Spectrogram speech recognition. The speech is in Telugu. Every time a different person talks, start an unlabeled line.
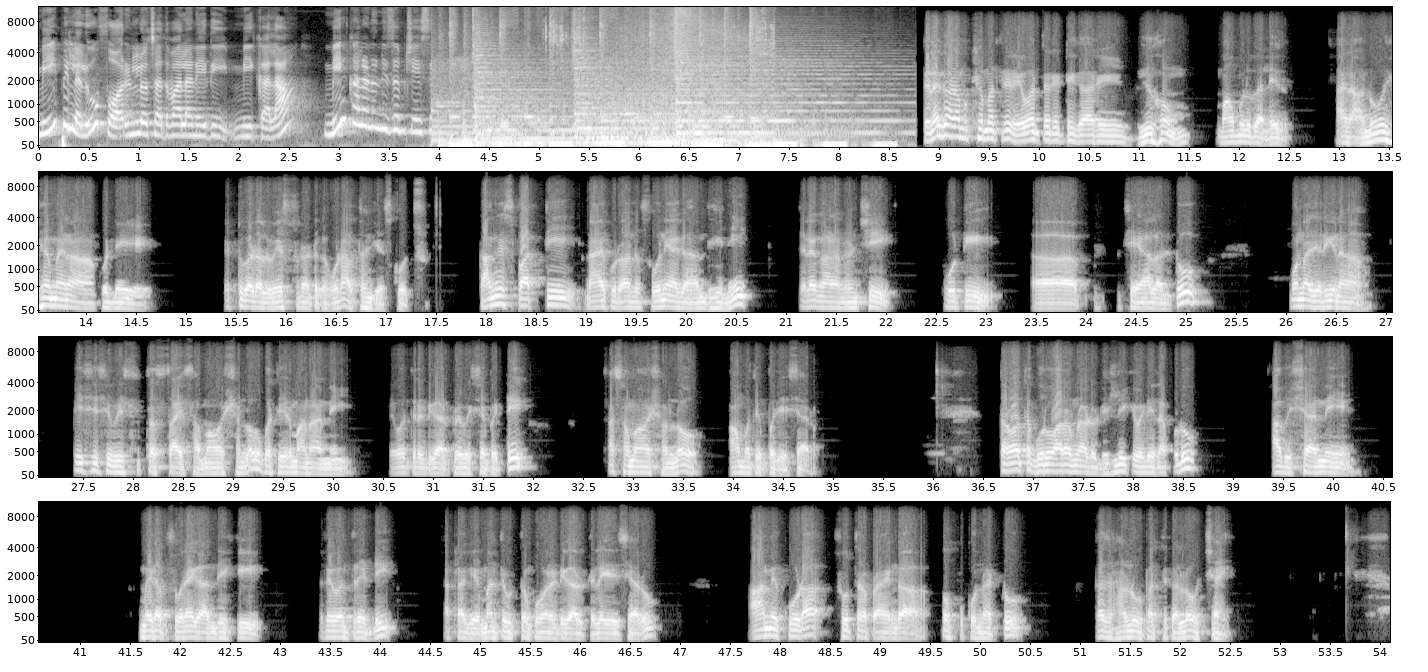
మీ పిల్లలు ఫారెన్లో చదవాలనేది మీ కల? మీ కలను నిజం చేసి
తెలంగాణ ముఖ్యమంత్రి రేవంత్ రెడ్డి గారి వ్యూహం మామూలుగా లేదు. ఆయన అనూహ్యమైన కొన్ని ఎట్టుగడలు వేస్తున్నట్టుగా కూడా అర్థం చేసుకోవచ్చు. కాంగ్రెస్ పార్టీ నాయకురాలు సోనియా గాంధీని తెలంగాణ నుంచి పోటీ చేయాలంటూ మొన్న జరిగిన పిసిసి విస్తృత స్థాయి సమావేశంలో ఒక తీర్మానాన్ని రేవంత్ రెడ్డి గారు ప్రవేశపెట్టి ఆ సమావేశంలో ఆమోదింపజేశారు. తర్వాత గురువారం నాడు ఢిల్లీకి వెళ్ళినప్పుడు ఆ విషయాన్ని మేడం సోనియా గాంధీకి రేవంత్ రెడ్డి అట్లాగే మంత్రి ఉత్తమ్ కుమార్ రెడ్డి గారు తెలియజేశారు. ఆమె కూడా సూత్రప్రాయంగా ఒప్పుకున్నట్టు కథనాలు పత్రికల్లో వచ్చాయి.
